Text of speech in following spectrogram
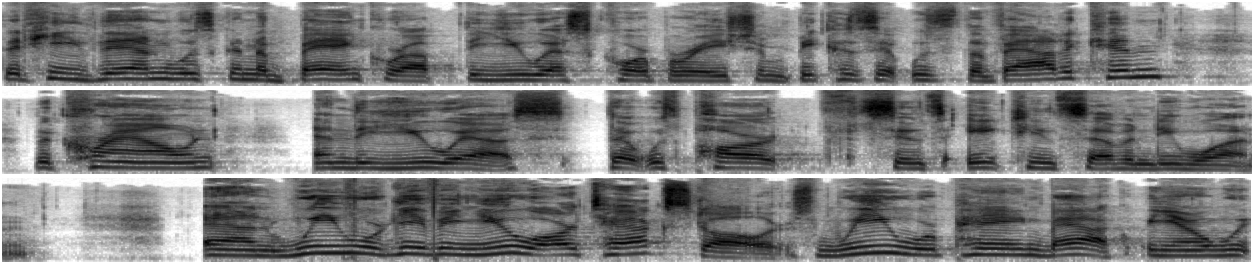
that he then was going to bankrupt the U.S. corporation because it was the Vatican, the Crown, and the U.S. that was part since 1871. And we were giving you our tax dollars. We were paying back. You know, we,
